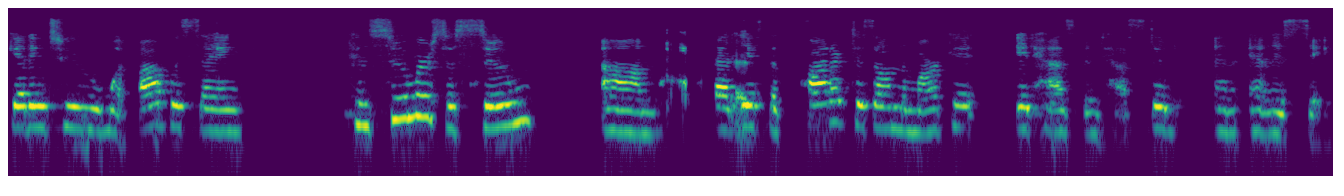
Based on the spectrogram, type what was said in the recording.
getting to what Bob was saying, consumers assume um, that if the product is on the market, it has been tested and, and is safe.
